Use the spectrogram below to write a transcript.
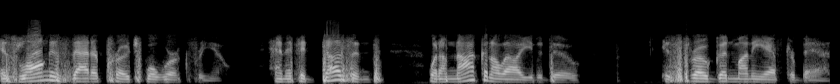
as long as that approach will work for you. And if it doesn't, what I'm not going to allow you to do is throw good money after bad.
